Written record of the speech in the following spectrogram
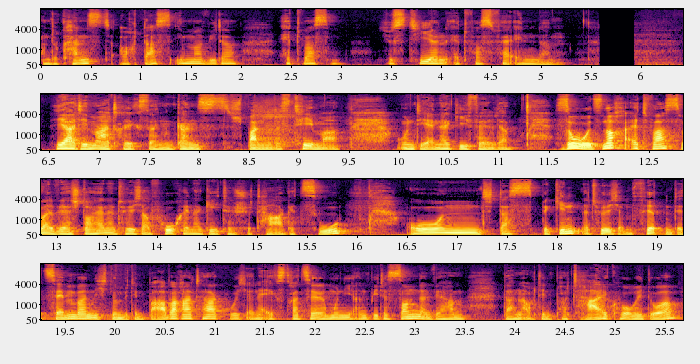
Und du kannst auch das immer wieder etwas justieren, etwas verändern. Ja, die Matrix, ein ganz spannendes Thema und die Energiefelder. So, jetzt noch etwas, weil wir steuern natürlich auf hochenergetische Tage zu. Und das beginnt natürlich am 4. Dezember, nicht nur mit dem Barbara-Tag, wo ich eine extra Zeremonie anbiete, sondern wir haben dann auch den Portalkorridor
